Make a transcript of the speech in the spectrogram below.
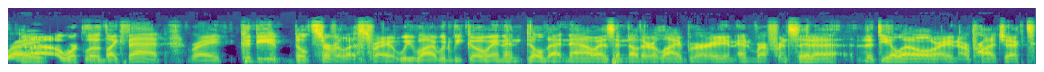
Right. Uh, a workload like that, right, could be built serverless, right? We why would we go in and build that now as another library and, and reference it at the DLL right in our project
